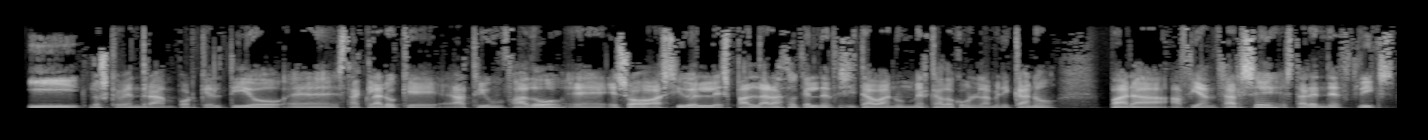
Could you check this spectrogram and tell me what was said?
y los que vendrán, porque el tío eh, está claro que ha triunfado. Eh, eso ha sido el espaldarazo que él necesitaba en un mercado como el americano para afianzarse. Estar en Netflix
